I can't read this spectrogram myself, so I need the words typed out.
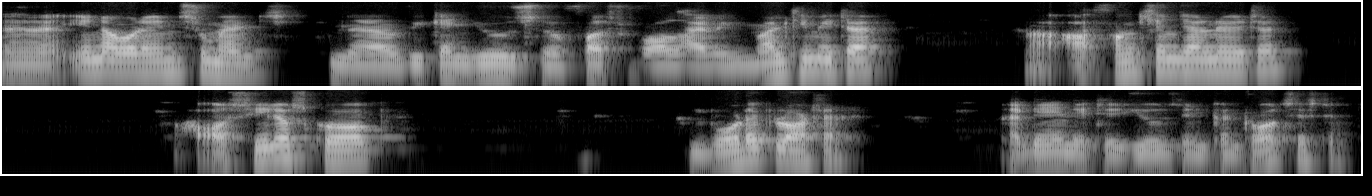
Uh, in our instruments uh, we can use uh, first of all having multimeter a function generator oscilloscope Bode plotter. Again it is used in control systems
